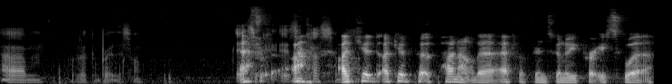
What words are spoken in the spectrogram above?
Um, I can break this on. It's a, it's a custom I could I could put a pun out there. Everything's going to be pretty square.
